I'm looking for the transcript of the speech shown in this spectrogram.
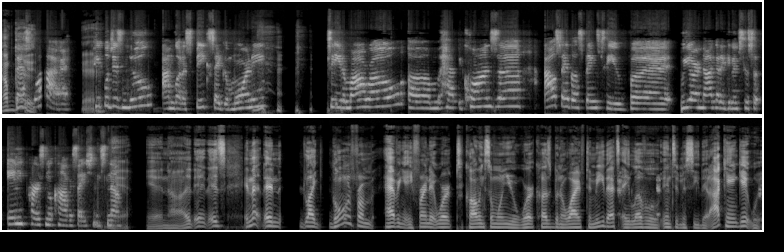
I'm that's why Yeah. people just knew I'm gonna speak, say good morning, see you tomorrow, um, happy Kwanzaa. I'll say those things to you, but we are not gonna get into any personal conversations. No. Yeah, yeah, no, it, it it's and that and like going from having a friend at work to calling someone your work husband or wife to me, that's a level of intimacy that I can't get with.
